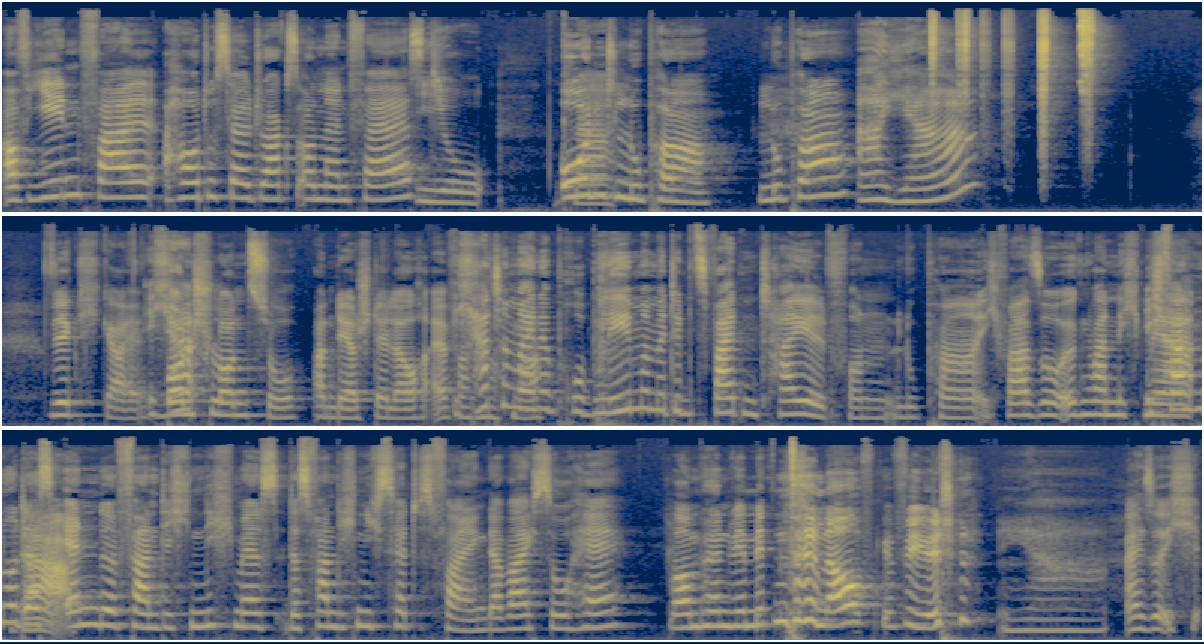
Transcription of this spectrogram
Auf jeden Fall How to Sell Drugs Online Fast Jo. und Lupin. Lupin, Ah ja? Wirklich geil. Ich bon Schlonzo an der Stelle auch einfach. Ich hatte noch mal. meine Probleme mit dem zweiten Teil von Lupin. Ich war so irgendwann nicht mehr Ich fand nur da. das Ende fand ich nicht mehr, das fand ich nicht satisfying. Da war ich so, hä? Warum hören wir mittendrin auf, gefühlt? Ja, also ich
